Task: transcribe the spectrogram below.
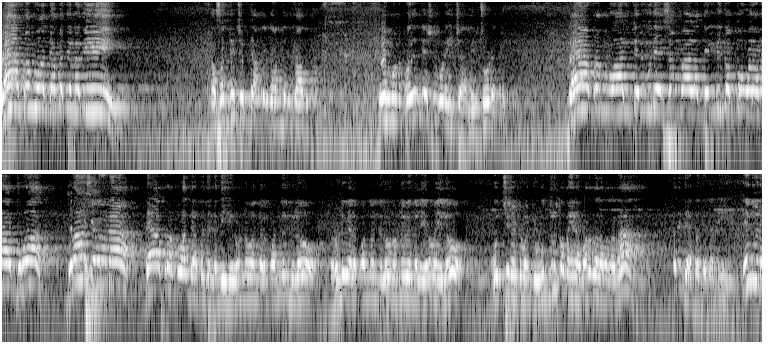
డయాఫ్రమ్ వాళ్ళు దెబ్బతిన్నది. ఆ సబ్జెక్ట్ చెప్తే అందరికి అర్థం కాదు. నేను మొన్న ప్రజెంటేషన్ కూడా ఇచ్చాను మీరు చూడండి. డయాఫ్రమ్ వాళ్ళు తెలుగుదేశం వాళ్ళ తెలివి తక్కువ వలన దురా దురాశ వలన డయాఫ్రమ్ వాళ్ళు దెబ్బతిన్నది. రెండు వందల పంతొమ్మిదిలో రెండు వేల పంతొమ్మిదిలో రెండు వందల ఇరవైలో వచ్చినటువంటి ఉధృతమైన వరదల వలన అది దెబ్బతిన్నది. ఎందుకు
